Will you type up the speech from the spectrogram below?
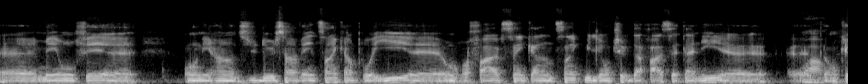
mais on fait on est rendu 225 employés. on va faire 55 millions de chiffres d'affaires cette année. Donc,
